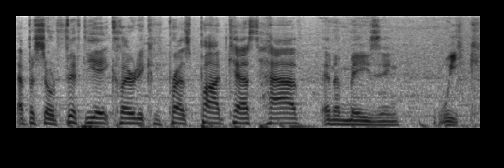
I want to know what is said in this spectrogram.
Episode 58, Clarity Compressed Podcast. Have an amazing week.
